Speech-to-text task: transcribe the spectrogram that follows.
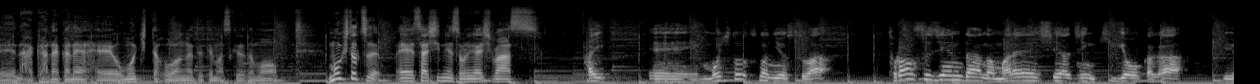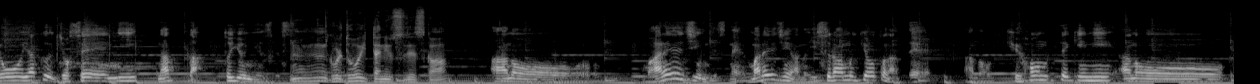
えーなかなかね、えー思い切った法案が出てますけれども。もう一つ、えー最新ニュースお願いします。はい、えーもう一つのニュースはトランスジェンダーのマレーシア人起業家がようやく女性になったというニュースです。うーんこれどういったニュースですか？あのーマレー人ですね、マレー人はあのイスラム教徒なんで、あの基本的に、あのー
